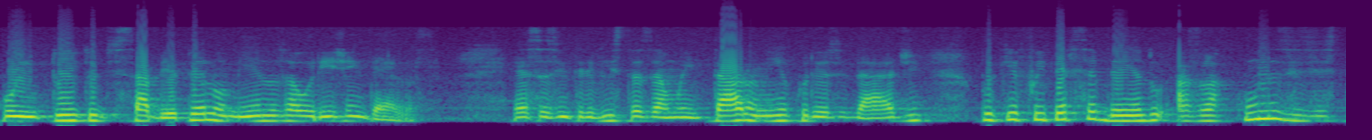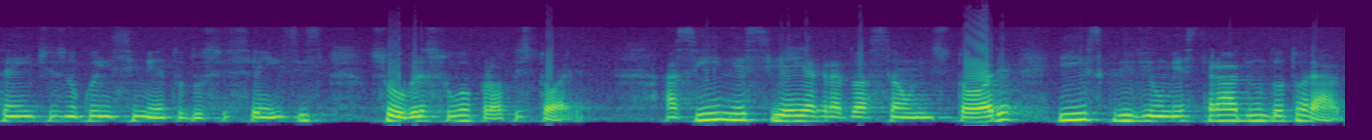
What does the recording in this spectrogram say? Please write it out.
com o intuito de saber pelo menos a origem delas. Essas entrevistas aumentaram minha curiosidade porque fui percebendo as lacunas existentes no conhecimento dos circenses sobre a sua própria história. Assim, iniciei a graduação em História e escrevi um mestrado e um doutorado.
